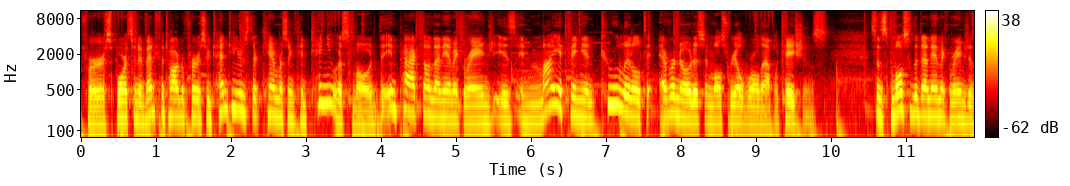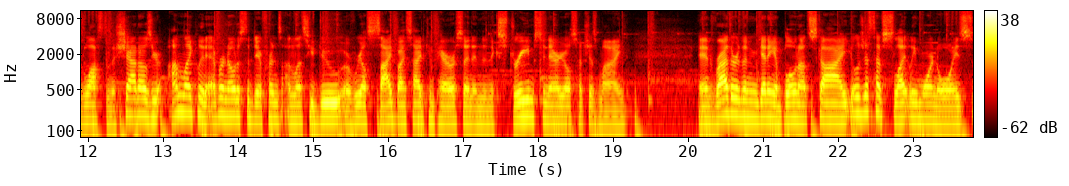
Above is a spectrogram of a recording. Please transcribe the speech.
For sports and event photographers who tend to use their cameras in continuous mode, the impact on dynamic range is, in my opinion, too little to ever notice in most real-world applications. Since most of the dynamic range is lost in the shadows, you're unlikely to ever notice the difference unless you do a real side-by-side -side comparison in an extreme scenario such as mine. And rather than getting a blown out sky, you'll just have slightly more noise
